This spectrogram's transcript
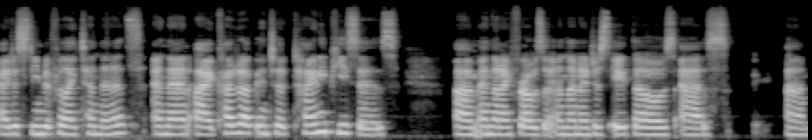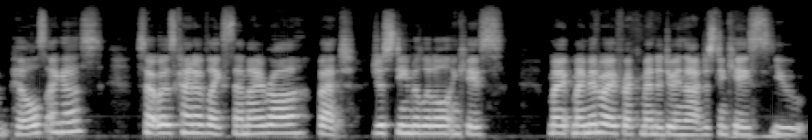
I just steamed it for like 10 minutes and then I cut it up into tiny pieces um, and then I froze it and then I just ate those as um, pills, I guess. So it was kind of like semi raw, but just steamed a little in case my, my midwife recommended doing that just in case you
